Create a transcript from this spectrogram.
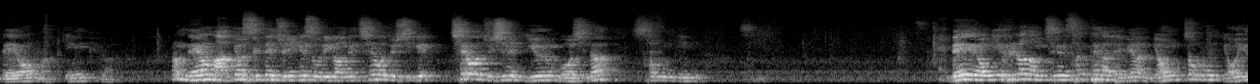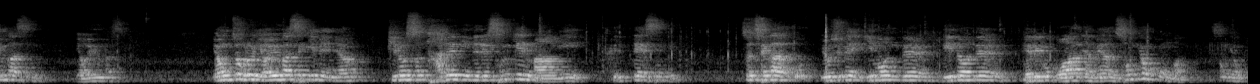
내어 맡김이 필요하다. 그럼 내어 맡겼을 때 주님께서 우리 가운데 채워주시기, 채워주시는 이유는 무엇이다? 섬김. 내 영이 흘러넘치는 상태가 되면 영적으로 여유가 생깁니다. 여유가. 영적으로 여유가 생기면요. 비로소 다른 이들을 섬길 마음이 그때 생깁니다. 그래서 제가 요즘에 임원들, 리더들 데리고 뭐 하냐면 성경 공부합니다. 성경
